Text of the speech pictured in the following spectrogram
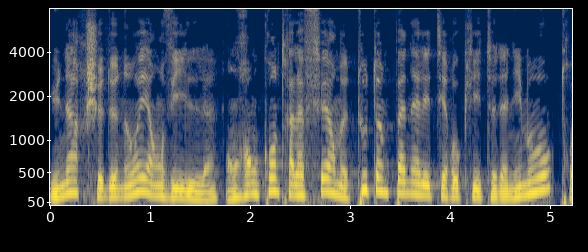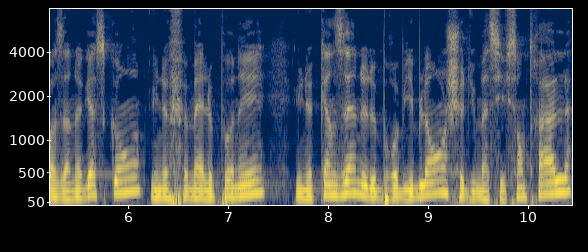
Une arche de Noé en ville. On rencontre à la ferme tout un panel hétéroclite d'animaux, trois ânes gascons, une femelle poney, une quinzaine de brebis blanches du massif central,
